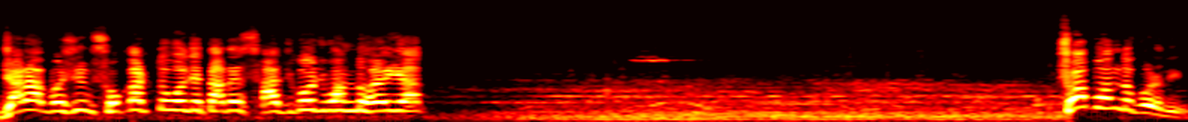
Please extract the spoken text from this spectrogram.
যারা বেশি শোকার্ত বলছে তাদের সাজগোজ বন্ধ হয়ে যাক। সব বন্ধ করে দিন।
